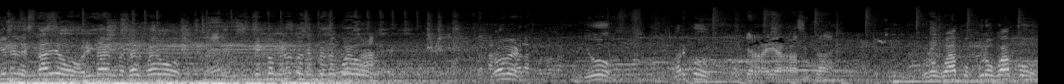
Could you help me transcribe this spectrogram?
Aquí en el estadio. Ahorita empezar el juego. En cinco minutos empieza el juego. Robert. Yo. Marcos. Qué raya racita. Puro guapo, puro guapo.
